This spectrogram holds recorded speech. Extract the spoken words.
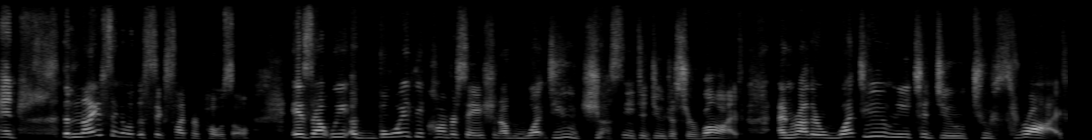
And the nice thing about the six slide proposal is that we avoid the conversation of what do you just need to do to survive and rather what do you need to do to thrive?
